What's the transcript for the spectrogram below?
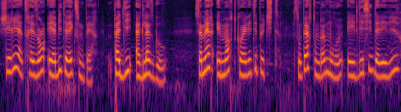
Chérie a 13 ans et habite avec son père, Paddy, à Glasgow. Sa mère est morte quand elle était petite. Son père tombe amoureux et il décide d'aller vivre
